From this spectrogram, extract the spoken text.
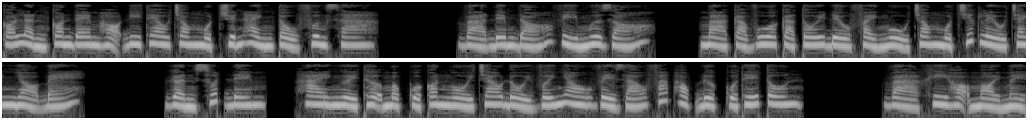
Có lần con đem họ đi theo trong một chuyến hành tẩu phương xa. Và đêm đó vì mưa gió, mà cả vua cả tôi đều phải ngủ trong một chiếc lều tranh nhỏ bé. Gần suốt đêm, hai người thợ mộc của con ngồi trao đổi với nhau về giáo pháp học được của Thế Tôn. Và khi họ mỏi mệt,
